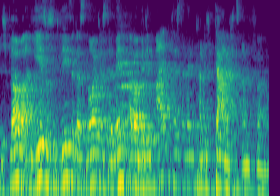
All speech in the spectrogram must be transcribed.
Ich glaube an Jesus und lese das Neue Testament, aber mit dem Alten Testament kann ich gar nichts anfangen.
